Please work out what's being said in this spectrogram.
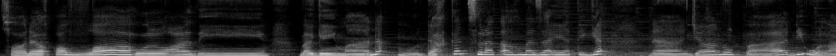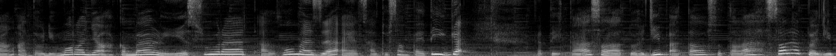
Sadaqallahul azim Bagaimana? Mudah kan surat Al-Humazah ayat 3? Nah, jangan lupa diulang atau dimurajaah kembali surat Al-Humazah ayat 1 sampai 3 ketika sholat wajib atau setelah sholat wajib.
